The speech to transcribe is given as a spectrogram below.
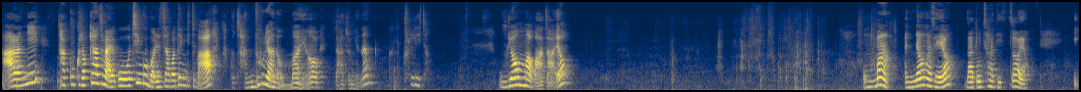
알았니? 자꾸 그렇게 하지 말고 친구 머리 잡아 당기지 마. 자꾸 잔소리하는 엄마예요. 나중에는 그게 풀리죠. 우리 엄마 맞아요? 엄마, 안녕하세요. 나도 잘 있어요. 이-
